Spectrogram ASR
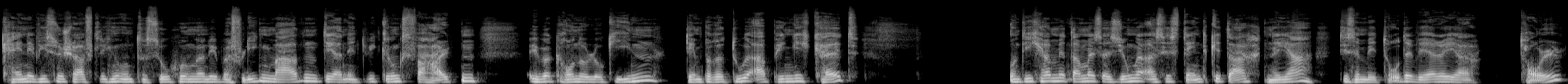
keine wissenschaftlichen Untersuchungen über Fliegenmaden, deren Entwicklungsverhalten, über Chronologien, Temperaturabhängigkeit. Und ich habe mir damals als junger Assistent gedacht, na ja, diese Methode wäre ja toll,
